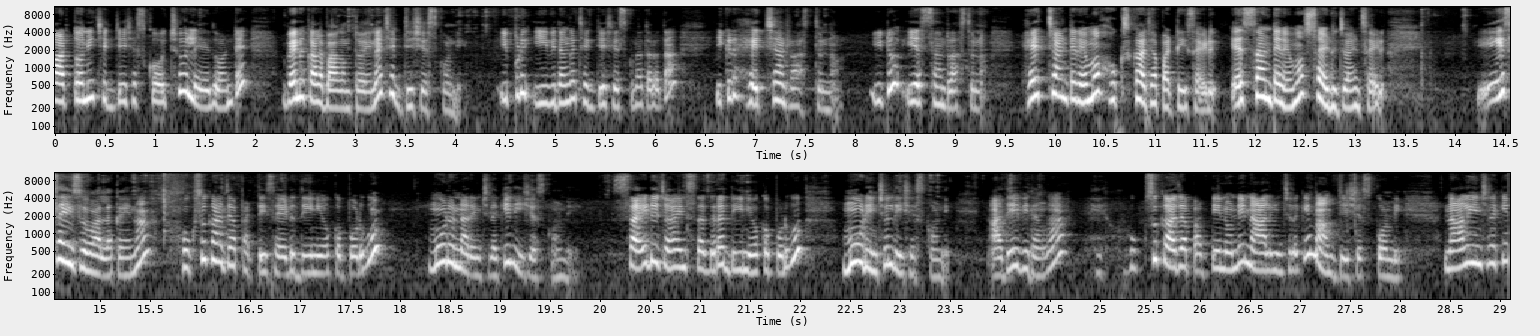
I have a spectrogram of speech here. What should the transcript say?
పార్ట్తోని చెక్ చేసేసుకోవచ్చు లేదు అంటే వెనకాల భాగంతో అయినా చెక్ చేసేసుకోండి. ఇప్పుడు ఈ విధంగా చెక్ చేసేసుకున్న తర్వాత ఇక్కడ హెచ్ అని రాస్తున్నా. ఇటు ఎస్ అని రాస్తున్నా. హెచ్ అంటేనేమో హుక్స్ కాజా పట్టీ సైడ్ ఎస్ అంటేనేమో సైడ్ జాయింట్ సైడ్. ఏ సైజు వాళ్ళకైనా హుక్స్ కాజా పట్టీ సైడ్ దీని యొక్క పొడుగు మూడున్నర ఇంచులకి తీసేసుకోండి. సైడ్ జాయింట్స్ దగ్గర దీని యొక్క పొడుగు మూడు ఇంచులు తీసేసుకోండి. అదేవిధంగా హుక్స్ కాజా పట్టీ నుండి నాలుగు ఇంచులకి మార్క్ చేసేసుకోండి నాలుగు ఇంచులకి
